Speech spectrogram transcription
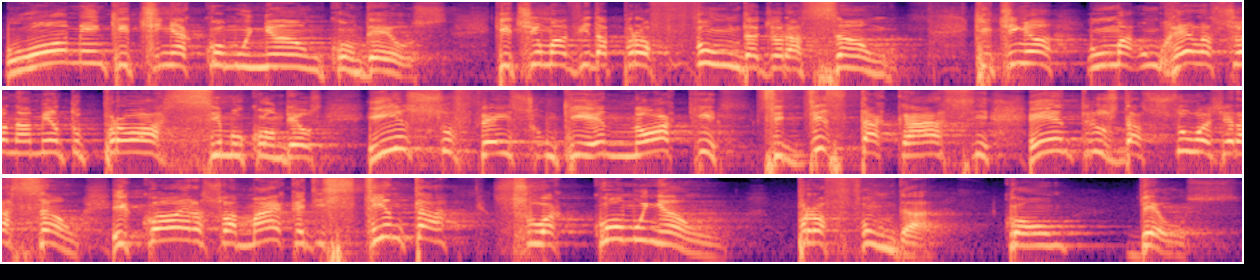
o homem que tinha comunhão com Deus, que tinha uma vida profunda de oração, que tinha uma, um relacionamento próximo com Deus. Isso fez com que Enoque se destacasse entre os da sua geração. E qual era a sua marca distinta? Sua comunhão profunda com Deus.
